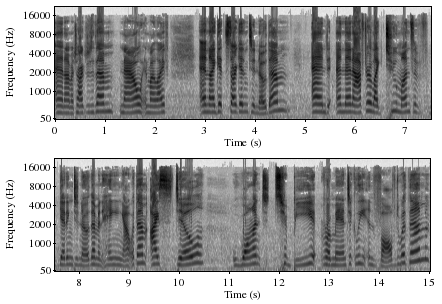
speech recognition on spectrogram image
and i'm attracted to them now in my life and i get start getting to know them and and then after like 2 months of getting to know them and hanging out with them I still want to be romantically involved with them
